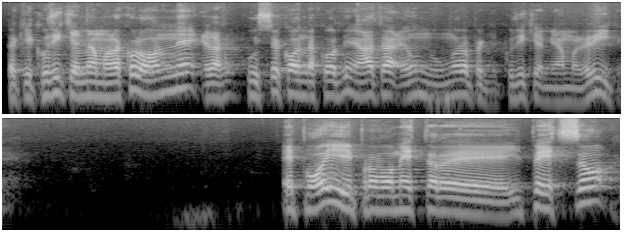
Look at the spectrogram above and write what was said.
perché così chiamiamo le colonne, e la cui seconda coordinata è un numero, perché così chiamiamo le righe. E poi provo a mettere il pezzo,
